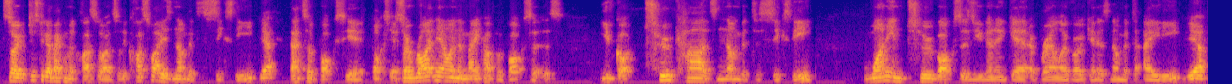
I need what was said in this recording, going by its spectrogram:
So, just to go back on the classified, so the classified is numbered to 60. Yeah. That's a box here. Box here. So, right now in the makeup of boxes, you've got two cards numbered to 60. One in two boxes, you're going to get a Brownlow Vote Getters numbered to 80. Yeah,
